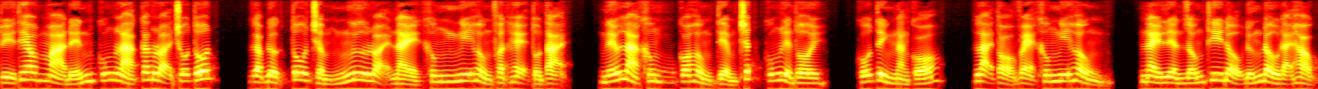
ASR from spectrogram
tùy theo mà đến cũng là các loại chỗ tốt, gặp được tô trầm ngư loại này không nghĩ hồng Phật hệ tồn tại, nếu là không có hồng tiềm chất cũng liền thôi, cố tình nàng có, lại tỏ vẻ không nghĩ hồng, này liền giống thi đậu đứng đầu đại học,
